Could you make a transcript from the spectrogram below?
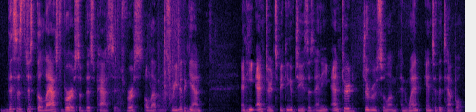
this is just the last verse of this passage, verse 11. Let's read it again. And he entered, speaking of Jesus, and he entered Jerusalem and went into the temple.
